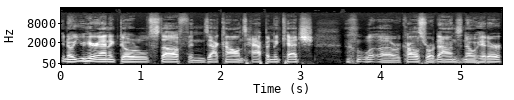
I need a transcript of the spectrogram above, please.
you know, you hear anecdotal stuff, and Zach Collins happened to catch uh, Carlos Rodon's no hitter,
